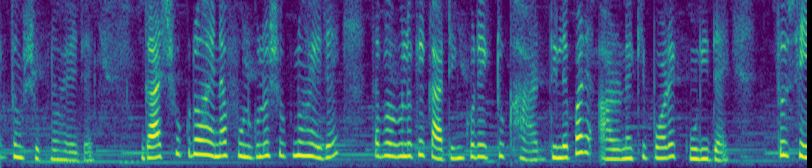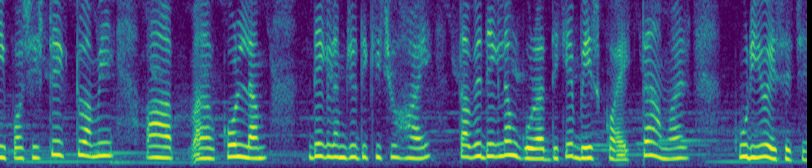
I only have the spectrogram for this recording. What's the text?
একদম শুকনো হয়ে যায়। গাছ শুকনো হয় না, ফুলগুলো শুকনো হয়ে যায়। তবে ওগুলোকে কাটিং করে একটু খাট দিলে পরে, আরও নাকি পরে কুঁড়ি দেয়। তো সেই প্রসেসটা একটু আমি করলাম। দেখলাম যদি কিছু হয়, তবে দেখলাম গোড়ার দিকে বেশ কয়েকটা আমার কুড়িও এসেছে।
